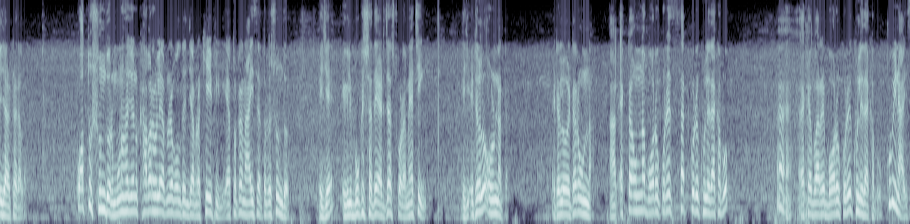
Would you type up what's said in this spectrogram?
এই যে আরেকটা কালার কত সুন্দর, মনে হয় যেন খাবার হলে আপনারা বলতেন যে আমরা খেয়ে ফেলি, এতটা নাইস এতটা সুন্দর। এই যে এগুলি বুকের সাথে অ্যাডজাস্ট করা ম্যাচিং এই যে এটা হলো ওড়নাটা, এটা হলো এটার ওড়না। আর একটা ওড়না বড় করে সেট করে খুলে দেখাবো। হ্যাঁ একেবারে বড় করে খুলে দেখাবো। খুবই নাইস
